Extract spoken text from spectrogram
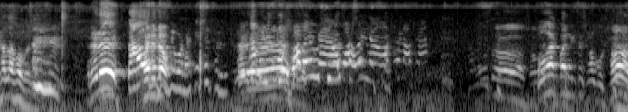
খেলা হবে না। রেডি ছাড়ে দাও। হ্যাঁ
